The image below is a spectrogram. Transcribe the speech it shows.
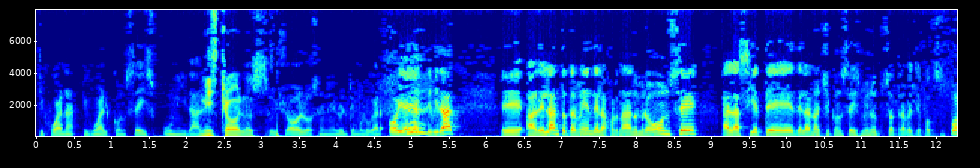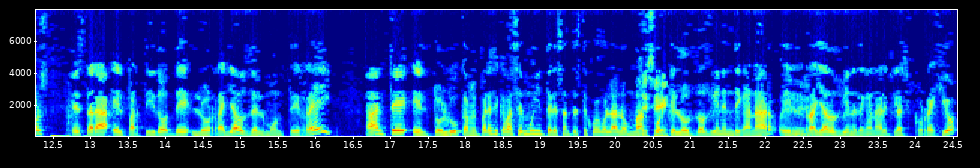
Tijuana igual con 6 unidades. Mis cholos. Sus cholos en el último lugar. Hoy hay actividad, eh, adelanto también de la jornada número 11 a las 7 de la noche con 6 minutos a través de Fox Sports estará el partido de los Rayados del Monterrey ante el Toluca. Me parece que va a ser muy interesante este juego, Lalo, más Sí, sí. porque los dos vienen de ganar. El. Rayados viene de ganar el Clásico Regio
